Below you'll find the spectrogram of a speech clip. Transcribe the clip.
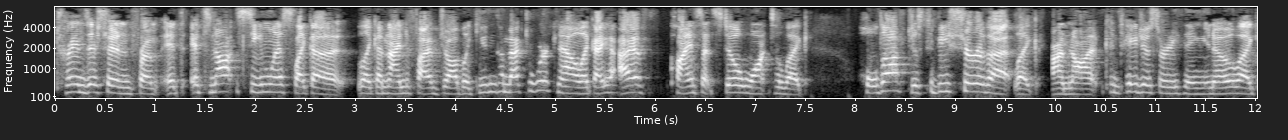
transition from it's it's not seamless like a like a nine to five job. Like you can come back to work now. Like I I have clients that still want to like hold off just to be sure that like I'm not contagious or anything, you know, like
